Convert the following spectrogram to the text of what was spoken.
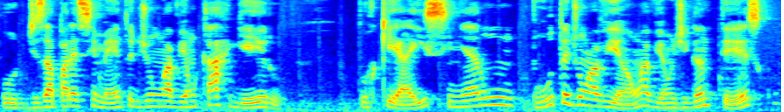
o desaparecimento de um avião cargueiro. Porque aí sim era um puta de um avião, um avião gigantesco.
